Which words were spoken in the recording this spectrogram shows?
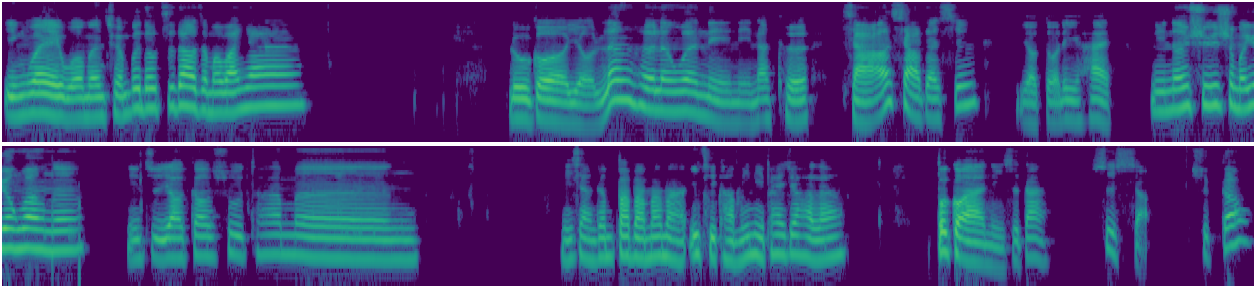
因为我们全部都知道怎么玩呀。”如果有任何人问你，你那颗小小的心有多厉害，你能许什么愿望呢？你只要告诉他们，你想跟爸爸妈妈一起烤迷你派就好了。不管你是大是小是高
